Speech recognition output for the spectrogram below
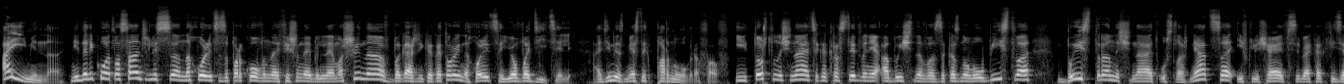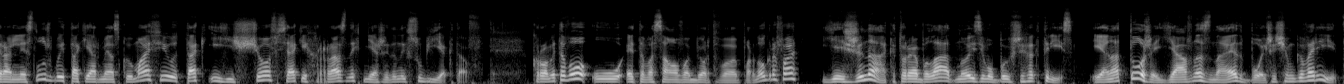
А именно, недалеко от Лос-Анджелеса находится запаркованная фешенебельная машина, в багажнике которой находится ее водитель, один из местных порнографов. И то, что начинается как расследование обычного заказного убийства, быстро начинает усложняться и включает в себя как федеральные службы, так и армянскую мафию, так и еще всяких разных неожиданных субъектов. Кроме того, у этого самого мертвого порнографа есть жена, которая была одной из его бывших актрис, и она тоже явно знает больше, чем говорит.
